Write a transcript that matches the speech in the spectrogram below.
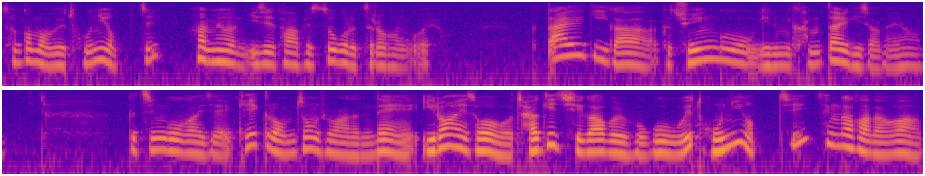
잠깐만 왜 돈이 없지? 하면 이제 다 뱃속으로 들어간 거예요. 그 딸기가 그 주인공 이름이 감딸기잖아요. 그 친구가 이제 케이크를 엄청 좋아하는데 일화에서 자기 지갑을 보고 왜 돈이 없지? 생각하다가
